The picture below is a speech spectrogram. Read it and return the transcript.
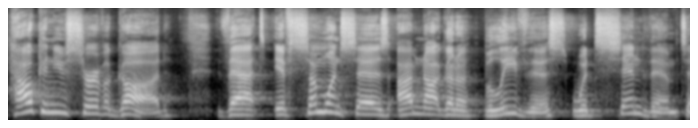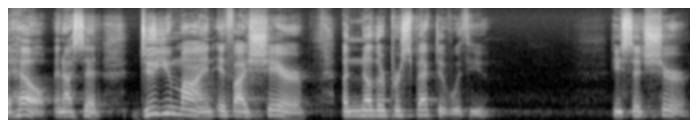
How can you serve a God that if someone says, I'm not gonna believe this, would send them to hell? And I said, Do you mind if I share another perspective with you? He said, Sure.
